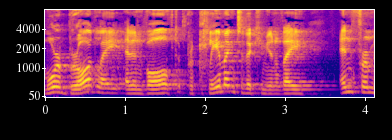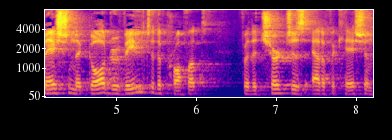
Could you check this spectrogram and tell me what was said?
more broadly it involved proclaiming to the community information that God revealed to the prophet for the church's edification.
